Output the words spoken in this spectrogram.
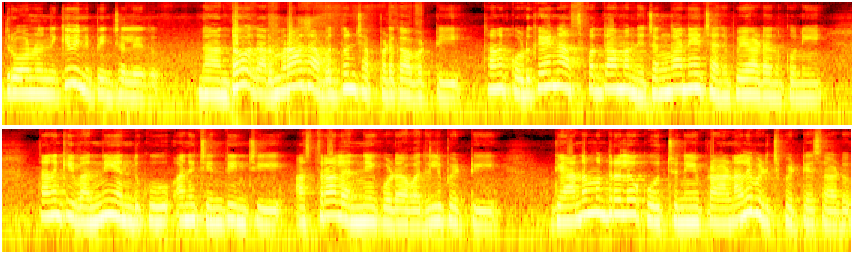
ద్రోణునికి వినిపించలేదు. దాంతో ధర్మరాజు అబద్ధం చెప్పడు కాబట్టి తన కొడుకైన అశ్వత్థామ నిజంగానే చనిపోయాడనుకుని తనకి ఇవన్నీ ఎందుకు అని చింతించి అస్త్రాలన్నీ కూడా వదిలిపెట్టి ధ్యానముద్రలో కూర్చుని ప్రాణాలు విడిచిపెట్టేశాడు.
